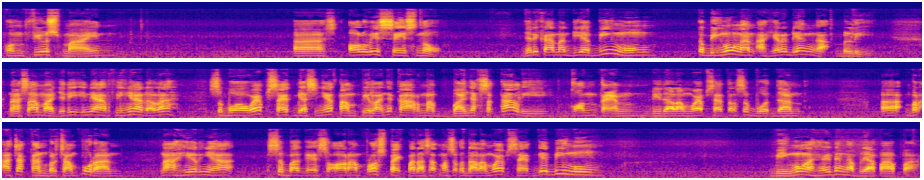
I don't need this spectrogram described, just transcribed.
confused mind uh, always says no. Jadi karena dia bingung, kebingungan, akhirnya dia nggak beli. Nah sama, jadi ini artinya adalah sebuah website biasanya tampilannya karena banyak sekali konten di dalam website tersebut dan uh, beracakan, bercampuran. Nah akhirnya sebagai seorang prospek pada saat masuk ke dalam website dia bingung, bingung akhirnya dia nggak beli apa-apa.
